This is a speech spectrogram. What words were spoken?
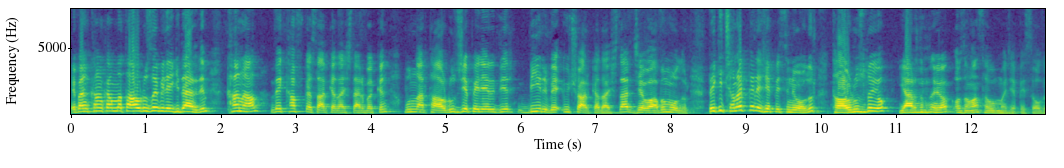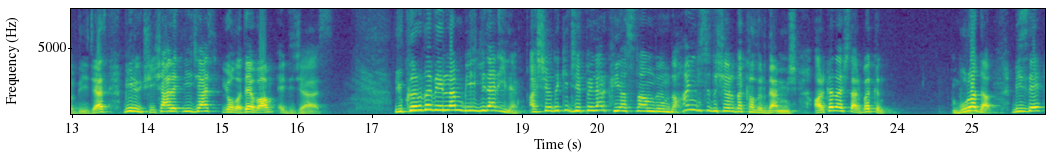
E ben kankamla taarruza bile giderdim. Kanal ve Kafkas arkadaşlar bakın. Bunlar taarruz cepheleridir. 1 ve 3 arkadaşlar cevabım olur. Peki Çanakkale cephesi ne olur? Taarruzda yok, yardımda yok. O zaman savunma cephesi olur diyeceğiz. 1-3'ü işaretleyeceğiz. Yola devam edeceğiz. Yukarıda verilen bilgiler ile aşağıdaki cepheler kıyaslandığında hangisi dışarıda kalır denmiş. Arkadaşlar bakın Burada bize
